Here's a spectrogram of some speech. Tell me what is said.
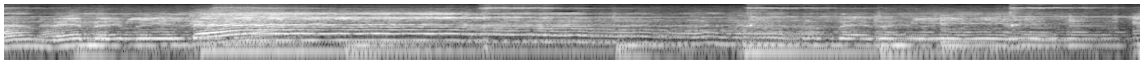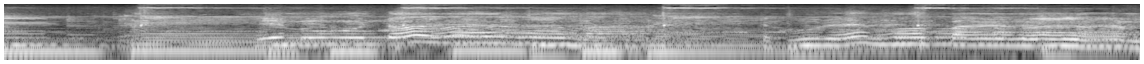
လမ်းပဲမမြင်လမ်းပဲမမြင်ဒီမူတော်ရမှာတကူရဲမောပန်းမ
